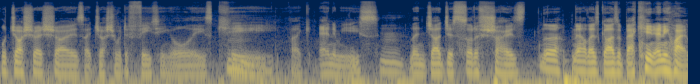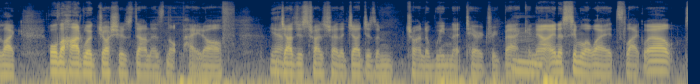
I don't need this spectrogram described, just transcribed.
Well, Joshua shows like Joshua defeating all these key like enemies. Mm. Then Judges sort of shows "Nah, now those guys are back in anyway. Like all the hard work Joshua's done has not paid off. Yeah. Judges try to show the judges are trying to win that territory back. Mm. And now, in a similar way, it's like, well, Mm.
